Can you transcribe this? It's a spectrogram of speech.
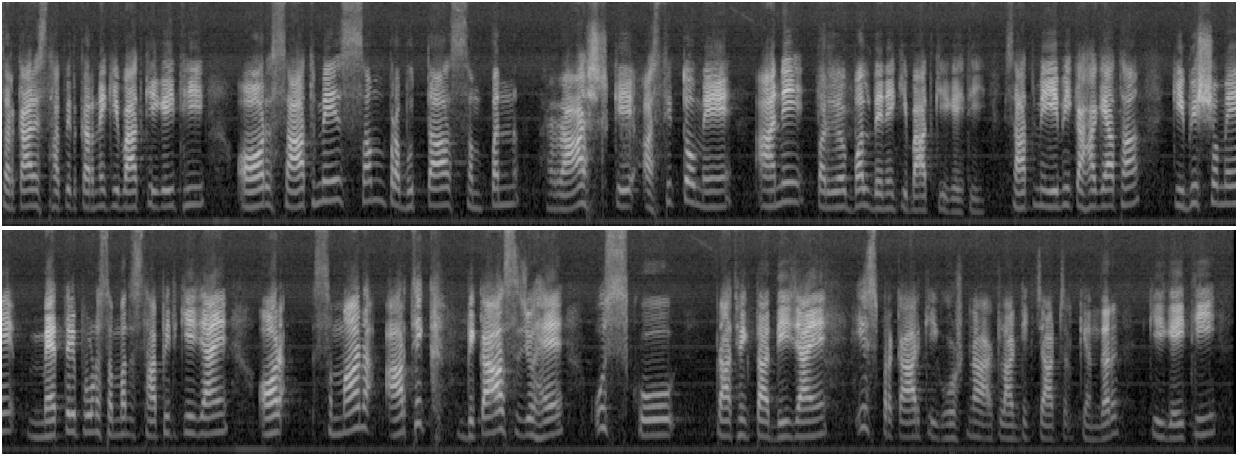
सरकार स्थापित करने की बात की गई थी, और साथ में संप्रभुता संपन्न राष्ट्र के अस्तित्व में आने पर बल देने की बात की गई थी। साथ में ये भी कहा गया था कि विश्व में मैत्रीपूर्ण संबंध स्थापित किए जाएँ और समान आर्थिक विकास जो है उसको प्राथमिकता दी जाए। इस प्रकार की घोषणा अटलांटिक चार्टर के अंदर की गई थी।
